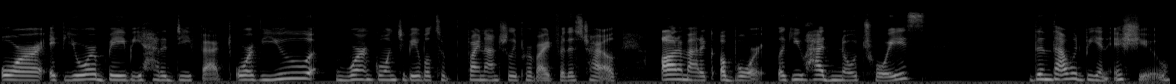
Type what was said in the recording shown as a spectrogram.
or if your baby had a defect, or if you weren't going to be able to financially provide for this child, automatic abort, like you had no choice, then that would be an issue.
